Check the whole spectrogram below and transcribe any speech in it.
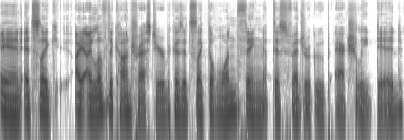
And it's like I, I love the contrast here because it's like the one thing that this Fedra group actually did,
